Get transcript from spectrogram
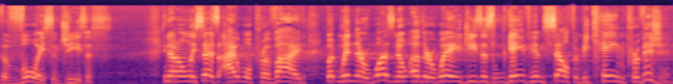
the voice of Jesus. He not only says, I will provide, but when there was no other way, Jesus gave himself and became provision.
